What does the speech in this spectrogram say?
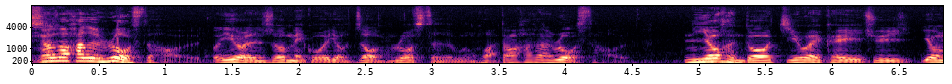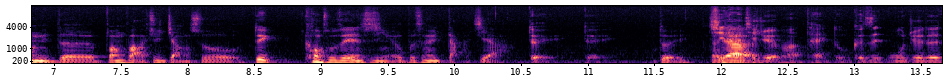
你要说他是 roast 好了，也有人说美国有这种 roast 的文化，但他算 roast 好了。你有很多机会可以去用你的方法去讲说，对控诉这件事情，而不是去打架。对对对，其他解决方法太多，可是我觉得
